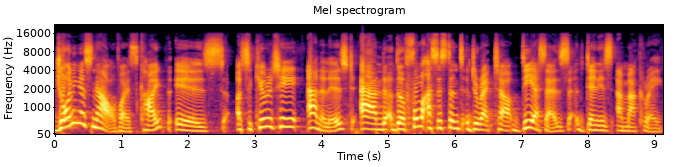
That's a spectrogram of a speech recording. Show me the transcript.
Joining us now via Skype is a security analyst and the former assistant director DSS, Dennis Amachree.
